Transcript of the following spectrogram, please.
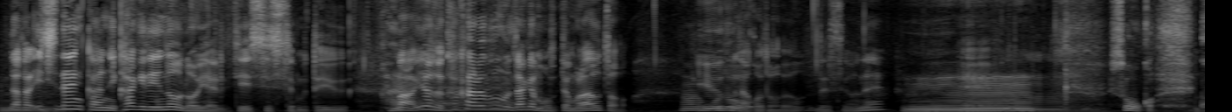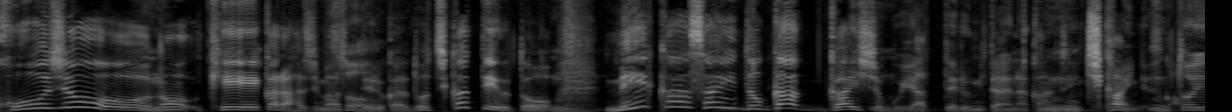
だから1年間に限りのロイヤリティシステムという、まあ要するにかかる部分だけ持ってもらうと。いうふうなことですよね。うん、えー、そうか。工場の経営から始まってるから、どっちかっていうと、うん、メーカーサイドが外食やってるみたいな感じに近いんですか、とい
